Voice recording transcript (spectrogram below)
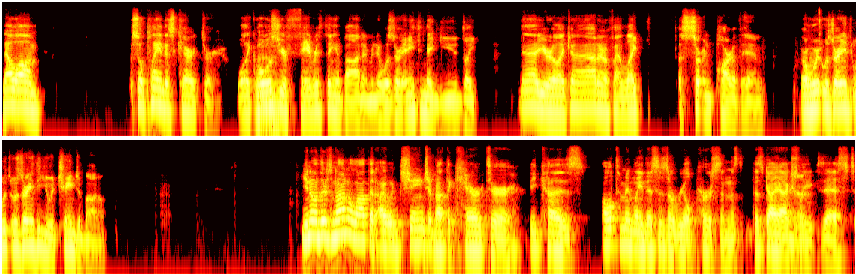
Now, um, so playing this character, like, what was your favorite thing about him? And was there anything that you'd like? Yeah, you're like, uh, I don't know if I liked a certain part of him, or was there anything? Was there anything you would change about him? You know, there's not a lot that I would change about the character because ultimately this is a real person. This this guy actually Yeah. exists.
